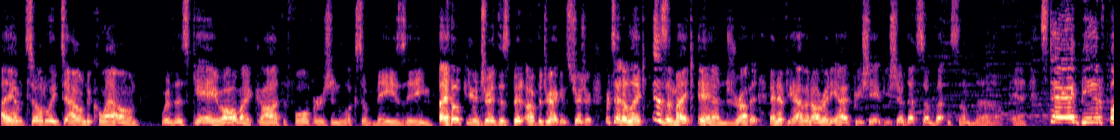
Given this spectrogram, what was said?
I am totally down to clown with this game. Oh my god, the full version looks amazing. I hope you enjoyed this bit of the Dragon's Treasure. Pretend a like is a mic and drop it. And if you haven't already, I'd appreciate if you showed that sub button some love. And stay beautiful.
